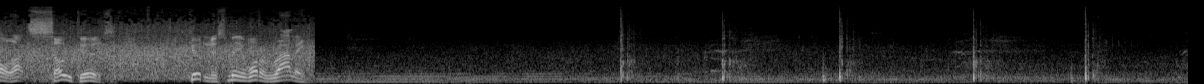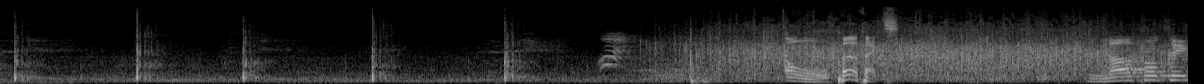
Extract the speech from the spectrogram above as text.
Oh, that's so good. Goodness me, what a rally. Oh, perfect. Love 14.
